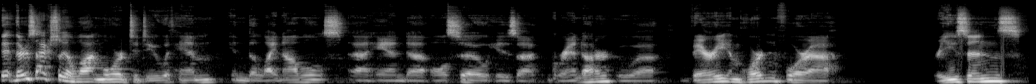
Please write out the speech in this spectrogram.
there's actually a lot more to do with him in the light novels, uh, and uh, also his uh, granddaughter, who uh, very important for uh, reasons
